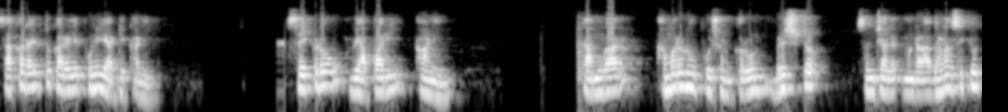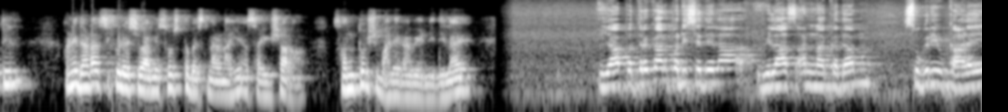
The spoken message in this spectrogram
साखर आयुक्त कार्यालय पुणे या ठिकाणी शेकडो व्यापारी आणि कामगार आमरण उपोषण करून भ्रष्ट संचालक मंडळा धडा शिकवतील आणि धडा शिकवल्याशिवाय आम्ही स्वस्त बसणार नाही असा इशारा संतोष भालेराव यांनी दिलाय. या पत्रकार परिषदेला विलास अण्णा कदम सुग्रीव काळे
